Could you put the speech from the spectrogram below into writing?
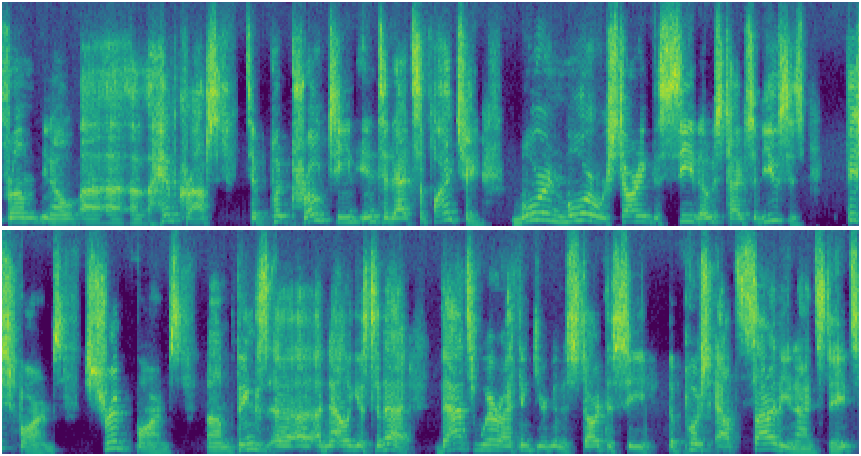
from you know uh, uh, uh hemp crops to put protein into that supply chain. More and more, we're starting to see those types of uses fish farms, shrimp farms, um, things uh, uh, analogous to that. That's where I think you're going to start to see the push outside of the United States.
